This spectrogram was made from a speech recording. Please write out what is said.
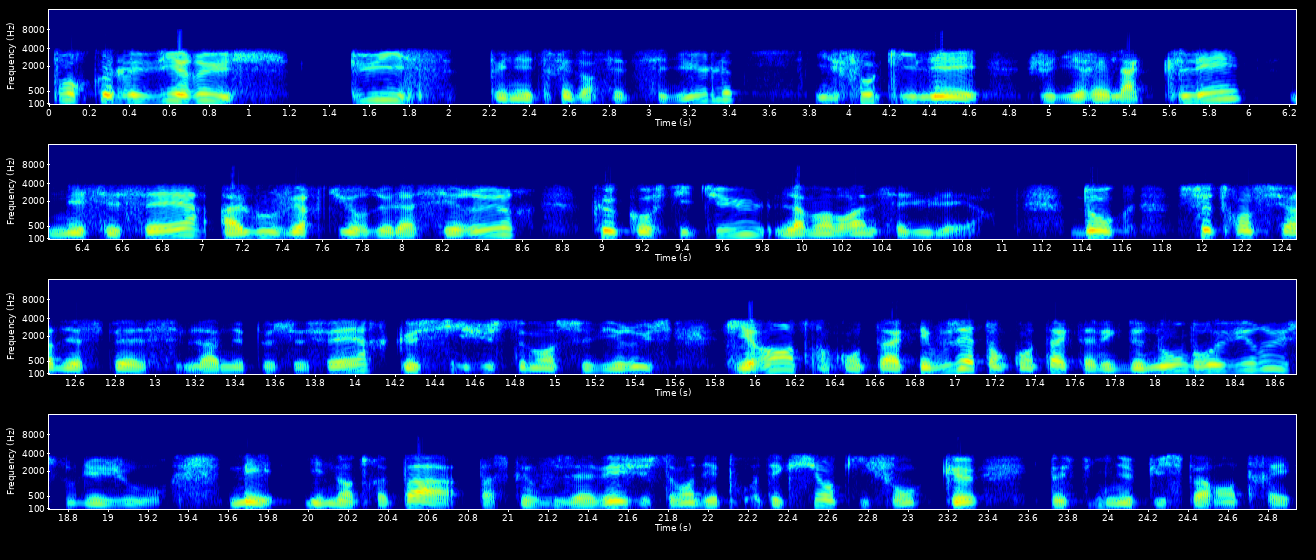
Pour que le virus puisse pénétrer dans cette cellule, il faut qu'il ait, je dirais, la clé nécessaire à l'ouverture de la serrure que constitue la membrane cellulaire. Donc, ce transfert d'espèces là ne peut se faire que si justement ce virus qui rentre en contact, et vous êtes en contact avec de nombreux virus tous les jours, mais il n'entre pas parce que vous avez justement des protections qui font qu'il ne puisse pas rentrer.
